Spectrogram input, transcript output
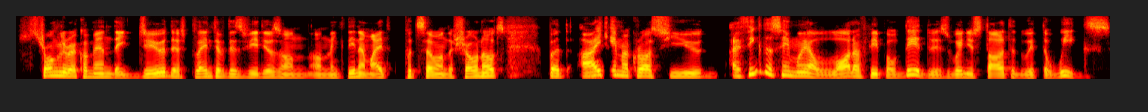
strongly recommend they do. There's plenty of these videos on, on LinkedIn. I might put some on the show notes. But I came across you, I think the same way a lot of people did is when you started with the wigs.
